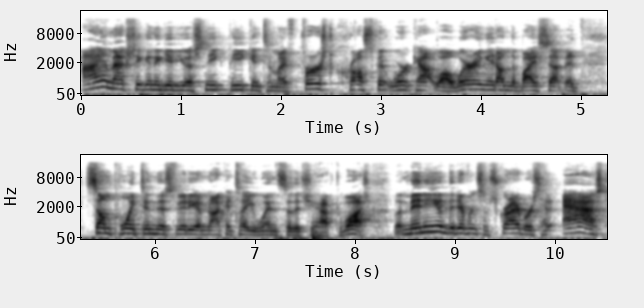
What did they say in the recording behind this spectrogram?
I am actually going to give you a sneak peek into my first CrossFit workout while wearing it on the bicep some point in this video. I'm not going to tell you when so that you have to watch. But many of the different subscribers have asked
